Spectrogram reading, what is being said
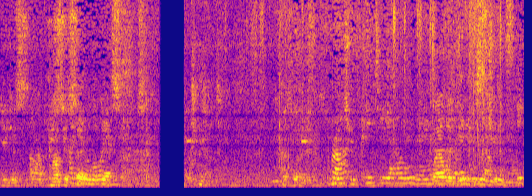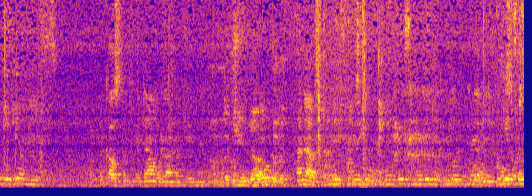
you just, I he's just get a saying lawyer. that's. That's what it is. What's your PTO? Well, we'll give you What's your something. extended illness? Because if we don't, we're not gonna give them. But you know, I know. Get some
